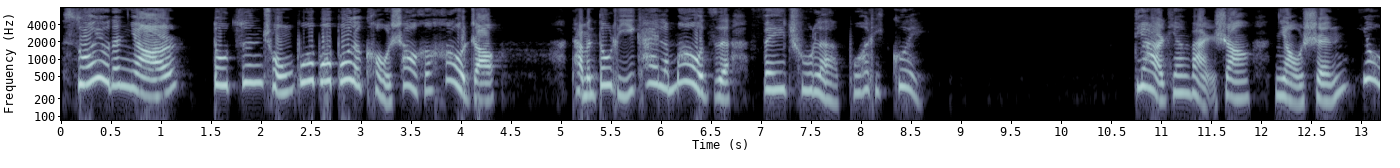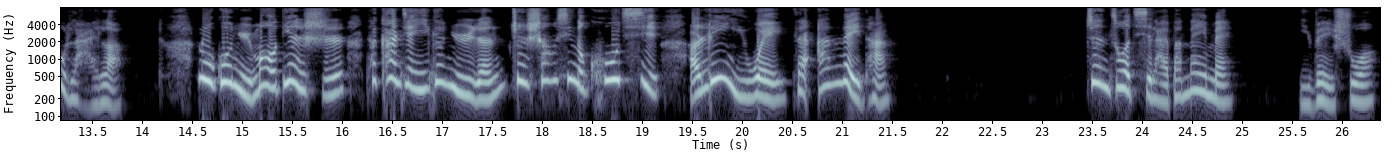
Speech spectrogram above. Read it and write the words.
所有的鸟儿都遵从波波波的口哨和号召，它们都离开了帽子，飞出了玻璃柜。第二天晚上，鸟神又来了。路过女帽店时，他看见一个女人正伤心的哭泣，而另一位在安慰她：“振作起来吧，妹妹。”一位说。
